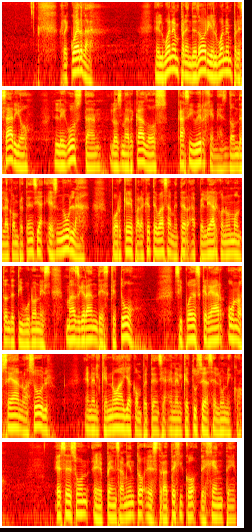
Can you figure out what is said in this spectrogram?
Recuerda, el buen emprendedor y el buen empresario le gustan los mercados casi vírgenes, donde la competencia es nula. ¿Por qué? ¿Para qué te vas a meter a pelear con un montón de tiburones más grandes que tú? Si puedes crear un océano azul en el que no haya competencia, en el que tú seas el único. Ese es un eh, pensamiento estratégico de gente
